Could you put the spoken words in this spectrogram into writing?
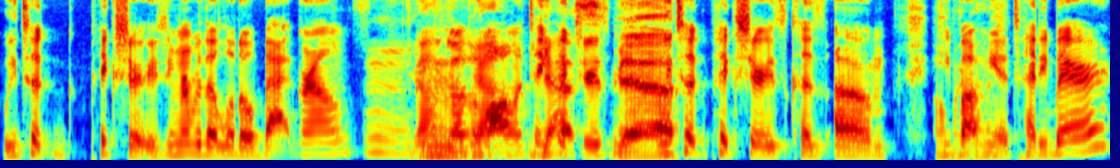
We took pictures. You remember the little backgrounds? Mm. You can go to the Yeah. mall and take Yes. pictures. Yeah. We took pictures because um, he my bought me gosh. a teddy bear,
